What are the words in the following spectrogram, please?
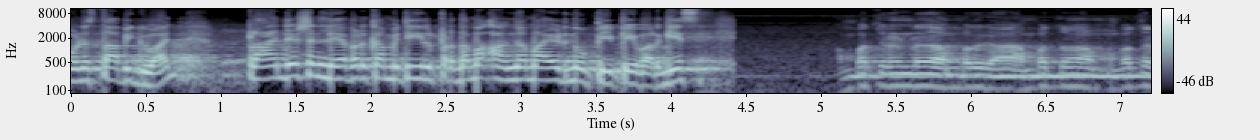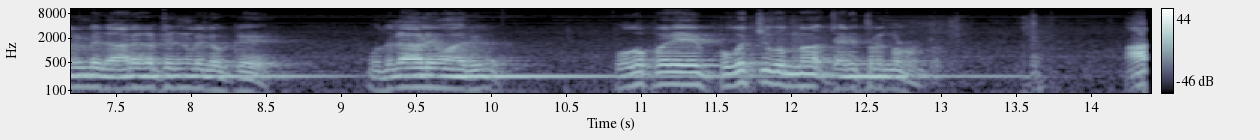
പുനഃസ്ഥാപിക്കുവാൻ പ്ലാന്റേഷൻ ലേബർ കമ്മിറ്റിയിൽ പ്രഥമ അംഗമായിരുന്നു പി പി വർഗീസ്. അമ്പത്തിരണ്ട് അമ്പത് അമ്പത്തി അമ്പത്തിരണ്ട് കാലഘട്ടങ്ങളിലൊക്കെ മുതലാളിമാർ പുകപ്പുരയിൽ പുകച്ചു കൊന്ന ചരിത്രങ്ങളുണ്ട്. ആ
